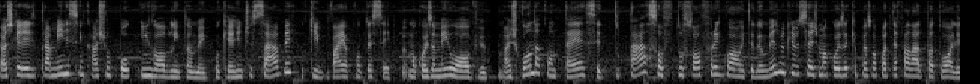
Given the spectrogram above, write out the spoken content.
eu acho que ele, pra mim, ele se encaixa um pouco em Goblin também, porque a gente sabe o que vai acontecer. É uma coisa meio óbvia. Mas quando acontece, tu, tá, tu sofre igual, entendeu? Mesmo que seja uma coisa que o pessoal pode ter falado pra tu, olha,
